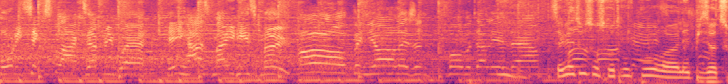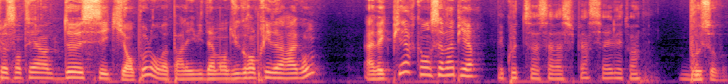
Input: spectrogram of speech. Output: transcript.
46 flags everywhere. He has made his move. Oh, Vignales and four medallion down. Salut à tous, on se retrouve pour euh, l'épisode 61 de C'est qui en pôle. On va parler évidemment du Grand Prix d'Aragon. Avec Pierre, comment ça va Pierre? Écoute, ça, ça va super, Cyril, et toi? Beau sauve.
